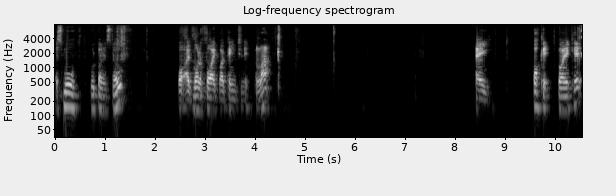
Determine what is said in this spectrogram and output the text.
A small wood burning stove, but I've modified by painting it black. A pocket fire kit.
